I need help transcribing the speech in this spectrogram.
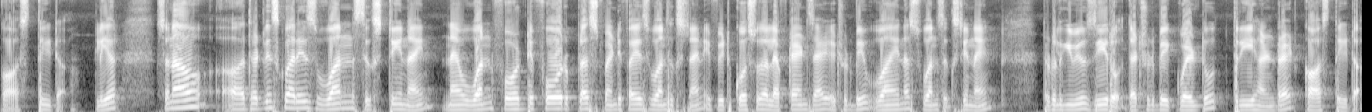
cos theta clear? So now uh, 13 square is 169 now 144 plus 25 is 169 if it goes to the left hand side it should be minus 169 that will give you 0 that should be equal to 300 cos theta.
